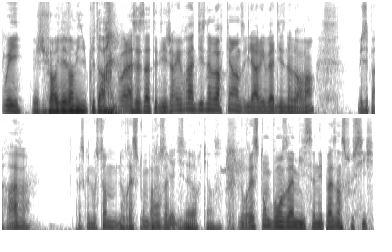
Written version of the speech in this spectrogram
oui, Et je suis arrivé 20 minutes plus tard. voilà, c'est ça. T'as dit, j'arriverai à 19h15. Il est arrivé à 19h20. Mais c'est pas grave. Parce que nous sommes, nous restons bons Parti à amis. 19h15. Nous restons bons amis, ce n'est pas un souci.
